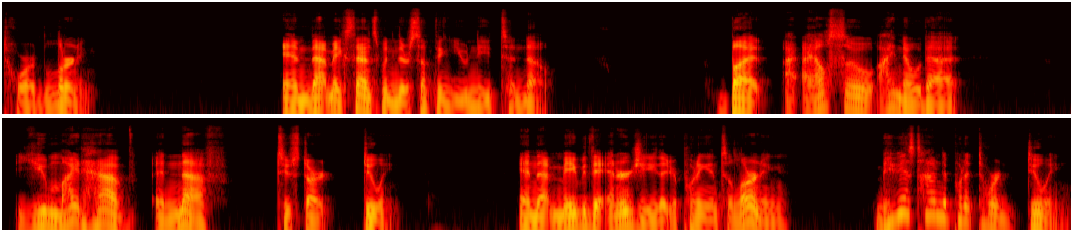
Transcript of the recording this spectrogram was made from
toward learning. And that makes sense when there's something you need to know. But I, I also I know that you might have enough to start doing. And that maybe the energy that you're putting into learning, maybe it's time to put it toward doing.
